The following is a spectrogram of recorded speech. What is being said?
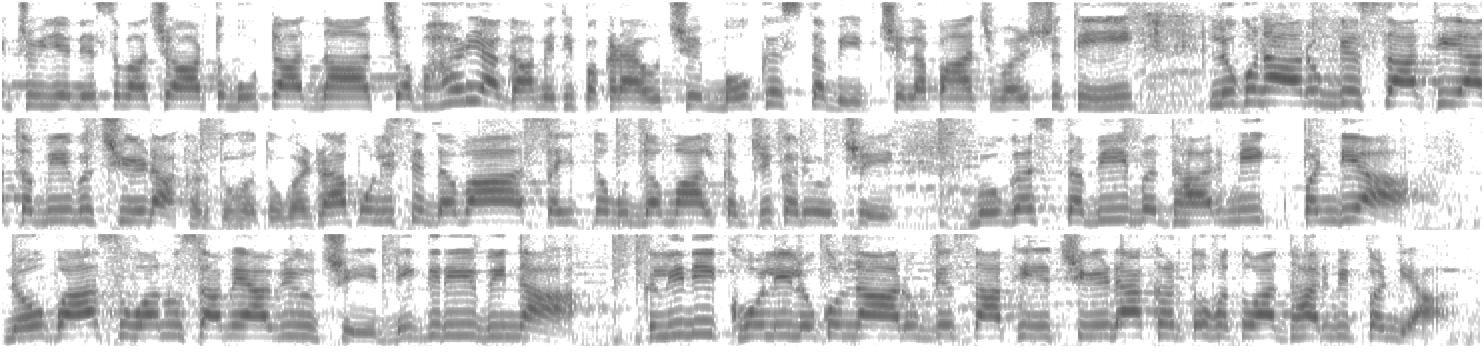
લાયક જોઈએ ને સમાચાર તો બોટાદના ચભાડિયા ગામેથી પકડાયો છે બોગસ તબીબ. છેલ્લા પાંચ વર્ષથી લોકોના આરોગ્ય સાથે આ તબીબ છેડા કરતો હતો. ગઢડા પોલીસે દવા સહિતનો મુદ્દામાલ કબજે કર્યો છે. બોગસ તબીબ ધાર્મિક પંડ્યા નવ પાસ હોવાનું સામે આવ્યું છે. ડિગ્રી વિના ક્લિનિક ખોલી લોકોના આરોગ્ય સાથે છેડા કરતો હતો આ ધાર્મિક પંડ્યા.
